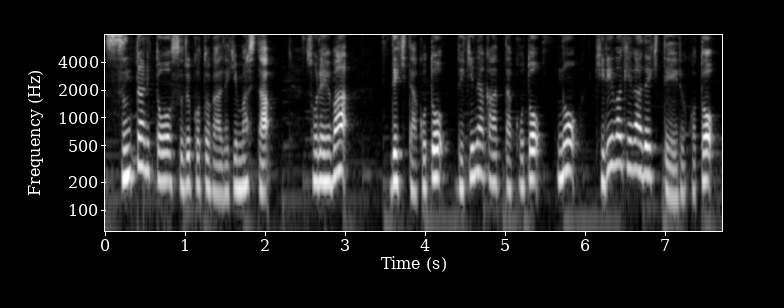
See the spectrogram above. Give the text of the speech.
すんなりとすることができましたそれはできたことできなかったことの切り分けができていること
